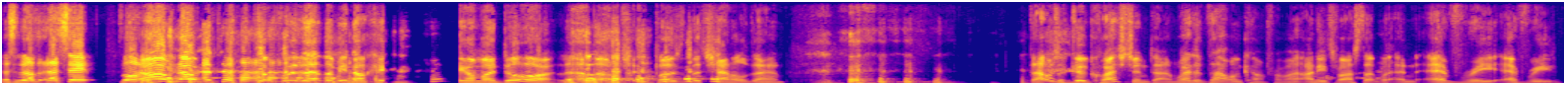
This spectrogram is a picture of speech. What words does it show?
There's another. That's it. No, no. Hopefully that they'll be knocking on my door, let alone closing the channel down. That was a good question, Dan. Where did that one come from? I, I need to ask that. And every every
